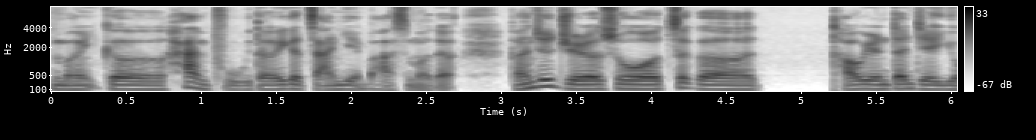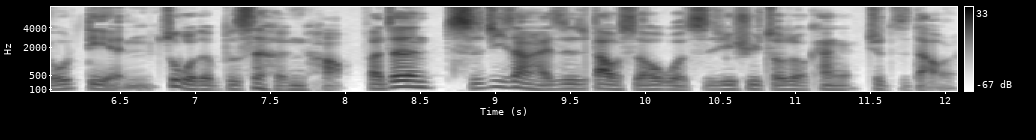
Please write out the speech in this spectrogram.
什么一个汉服的一个展演吧什么的，反正就觉得说这个桃园灯节有点做的不是很好。反正实际上还是到时候我实际去走走看就知道了。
